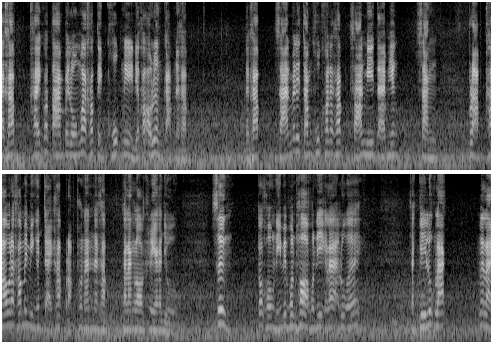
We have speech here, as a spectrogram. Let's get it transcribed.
นะครับ ใครก็ตามไปลงว่าเขาติดคุกนี่ เดี๋ยวเขาเอาเรื่องกลับนะครับนะครับ ศาลไม่ได้จำคุกเขานะครับศาลมีแต่เพียงสั่งปรับเขาแล้วเขาไม่มีเงินจ่ายค่าปรับเท่านั้นนะครับกำลังรอเคลียร์กันอยู่ ซึ่งก็คงหนีไม่พ้นพ่อคนนี้กันแล้วลูกเอ้ยจักรีลูกรัก เมื่อไหร่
